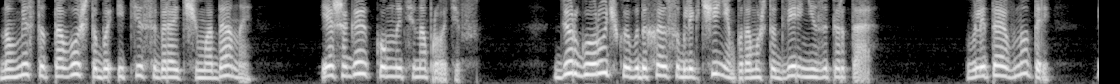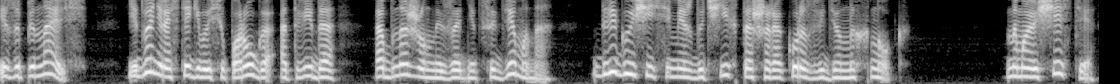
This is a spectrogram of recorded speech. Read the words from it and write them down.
но вместо того, чтобы идти собирать чемоданы, я шагаю к комнате напротив. Дергаю ручку и выдыхаю с облегчением, потому что дверь не заперта. Влетаю внутрь и запинаюсь, едва не растягиваюсь у порога от вида обнаженной задницы демона, двигающейся между чьих-то широко разведенных ног. На мое счастье,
